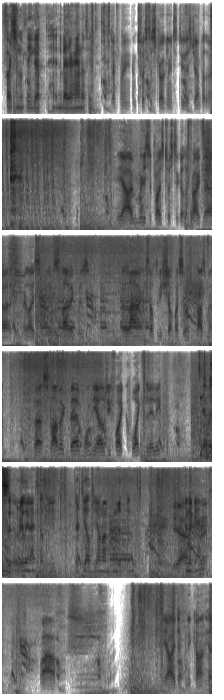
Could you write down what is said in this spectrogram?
Fortunately, he got the the better hand of it. Definitely. And Twister struggling to do this jump at the moment. yeah, I'm really surprised Twister got the frag there. I didn't realise Slavic was allowing himself to be shot by so much plasma. But Slavic there won the LG fight quite clearly. That was a really nice LG. 30 LG on 100 ping. Yeah. In the game? Wow. Yeah, I definitely can't hit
